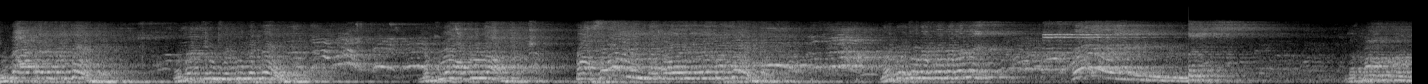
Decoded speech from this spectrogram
Mula pa naman ito. Number 2, number 2. Nagkuha ko na. Pasay! Nagkuha na naman ito. Number 2 na pumadali. Hey! Labangan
